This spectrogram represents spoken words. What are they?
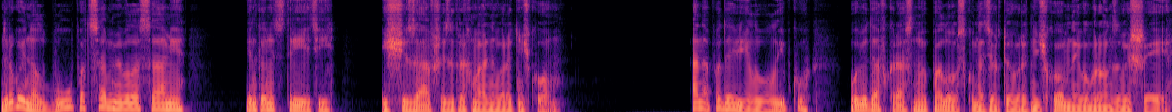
другой на лбу под самыми волосами и, наконец, третий, исчезавший за крахмальным воротничком. Она подавила улыбку, увидав красную полоску, натертую воротничком на его бронзовой шее.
